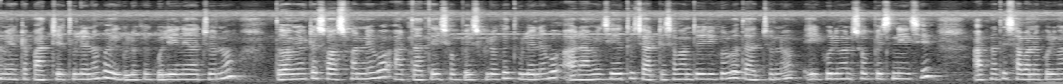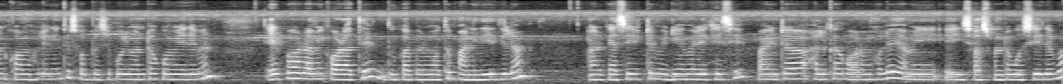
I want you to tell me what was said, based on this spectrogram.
আমি একটা পাত্রে তুলে নেব এগুলোকে গলিয়ে নেওয়ার জন্য। তো আমি একটা সসপ্যান নেব, আর তাতেই সব বেসগুলোকে তুলে নেব। আর আমি যেহেতু চারটে সাবান তৈরি করব, তার জন্য এই পরিমাণ সব বেস নিয়েছি। আপনাদের সাবানের পরিমাণ কম হলে কিন্তু সব বেসের পরিমাণটাও কমিয়ে দেবেন। এরপর আমি কড়াতে দু কাপের মতো পানি দিয়ে দিলাম। আর গ্যাসের হিটটা মিডিয়ামে রেখেছি। পানিটা হালকা গরম হলেই আমি এই সসপ্যানটা বসিয়ে দেবো।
